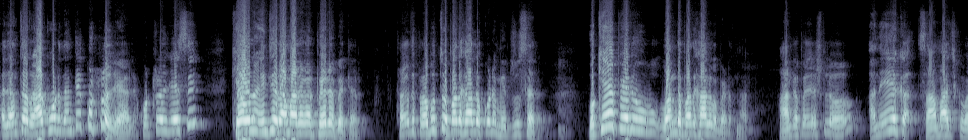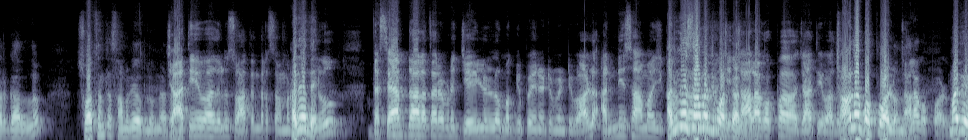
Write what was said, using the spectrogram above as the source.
అదంతా రాకూడదంటే కుట్రలు చేయాలి. కుట్రలు చేసి కేవలం ఎన్టీ రామారావు గారి పేరే పెట్టారు. తర్వాత ప్రభుత్వ పథకాల్లో కూడా మీరు చూశారు. ఒకే పేరు వంద పథకాలుగా పెడుతున్నారు. ఆంధ్రప్రదేశ్లో అనేక సామాజిక వర్గాల్లో స్వాతంత్ర సమరయోధులు ఉన్నారు జాతీయవాదులు స్వాతంత్ర. సమరకులు దశాబ్దాల తరబడి జైళ్ళలో మగ్గిపోయినటువంటి వాళ్ళు అన్ని సామాజిక అన్ని సామాజిక వర్గాలు. చాలా గొప్ప జాతీయవాదులు చాలా గొప్ప వాళ్ళు. చాలా గొప్ప వాళ్ళు మరి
